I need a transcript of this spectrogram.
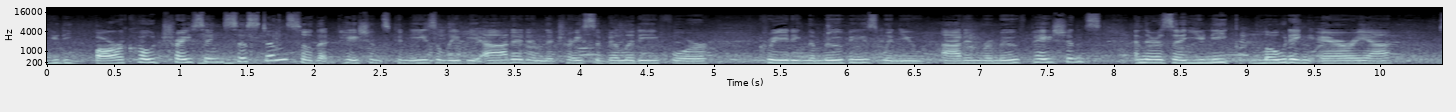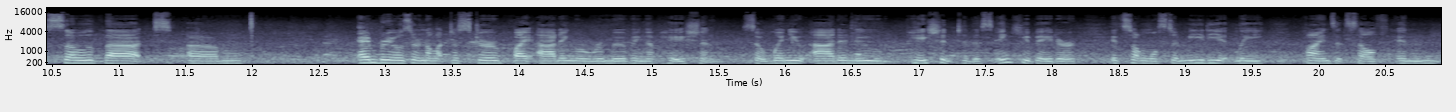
unique barcode tracing system so that patients can easily be added, and the traceability for creating the movies when you add and remove patients. And there's a unique loading area so that um, embryos are not disturbed by adding or removing a patient. So when you add a new patient to this incubator, it's almost immediately finds itself in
